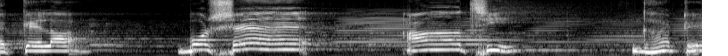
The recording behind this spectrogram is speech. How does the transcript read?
একলা বসে আছি ঘাটে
